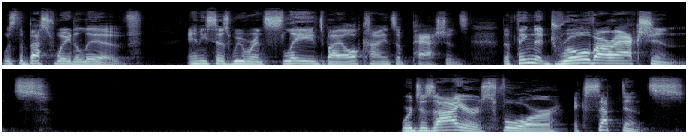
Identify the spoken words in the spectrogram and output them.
was the best way to live. And he says we were enslaved by all kinds of passions. The thing that drove our actions were desires for acceptance,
